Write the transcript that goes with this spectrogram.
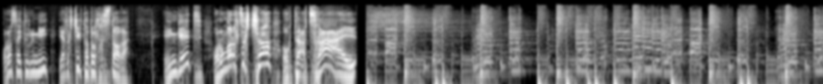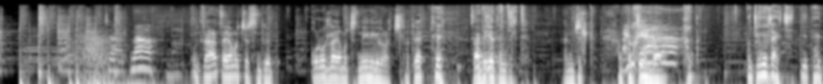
3 сая төгрөгийн ялагчийг тодруулах хэрэгтэй байгаа. Ингээд уран оролцогчоо уг тавцгаая. За наа. За за ямар ч байсан тэгээд гуруулаа ямар ч нэг нэгээр орчлоо тий. Тий. За тэгээд амжилт. амжилт хамтах юм байна. Хамт Бүжгнүүлээ ич хитний тайз.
